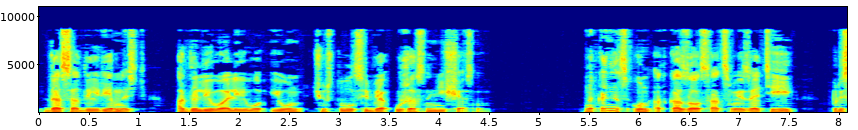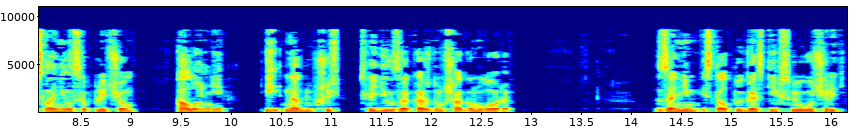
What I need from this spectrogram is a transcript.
Досада и ревность одолевали его, и он чувствовал себя ужасно несчастным. Наконец он отказался от своей затеи, прислонился плечом к колонне и, надувшись, следил за каждым шагом Лоры. За ним из толпы гостей, в свою очередь,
